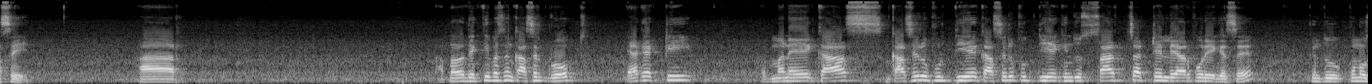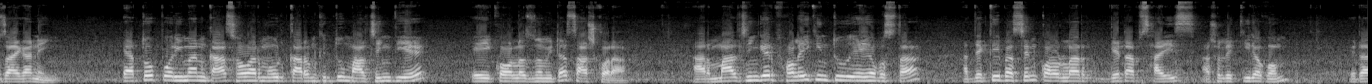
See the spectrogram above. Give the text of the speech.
আছে। আর আপনারা দেখতেই পাচ্ছেন গাছের গ্রোথ। এক একটি মানে গাছ, গাছের উপর দিয়ে, গাছের উপর দিয়ে কিন্তু চার চারটে লেয়ার পড়ে গেছে, কিন্তু কোনো জায়গা নেই। এত পরিমাণ গাছ হওয়ার মূল কারণ কিন্তু মালচিং দিয়ে এই করলা জমিটা চাষ করা। আর মালচিংয়ের ফলেই কিন্তু এই অবস্থা। আর দেখতেই পাচ্ছেন করলার গেট আপ সাইজ আসলে কী রকম, এটা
